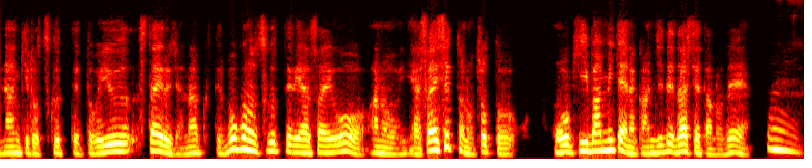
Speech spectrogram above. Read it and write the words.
何キロ作ってというスタイルじゃなくて、僕の作ってる野菜を、あの、野菜セットのちょっと大きい版みたいな感じで出してたので、うん。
